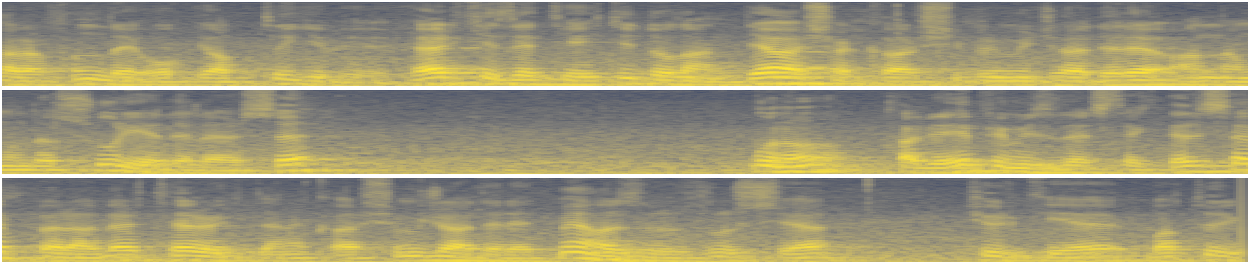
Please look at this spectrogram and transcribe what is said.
tarafın da yaptığı gibi herkese tehdit olan DAEŞ'e karşı bir mücadele anlamında Suriye'delerse bunu tabii hepimiz destekleriz. Hep beraber terör örgütlerine karşı mücadele etmeye hazırız. Rusya, Türkiye, Batı e,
